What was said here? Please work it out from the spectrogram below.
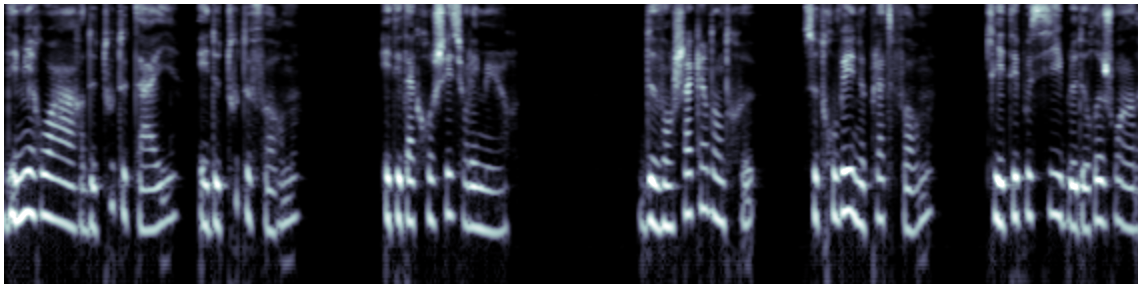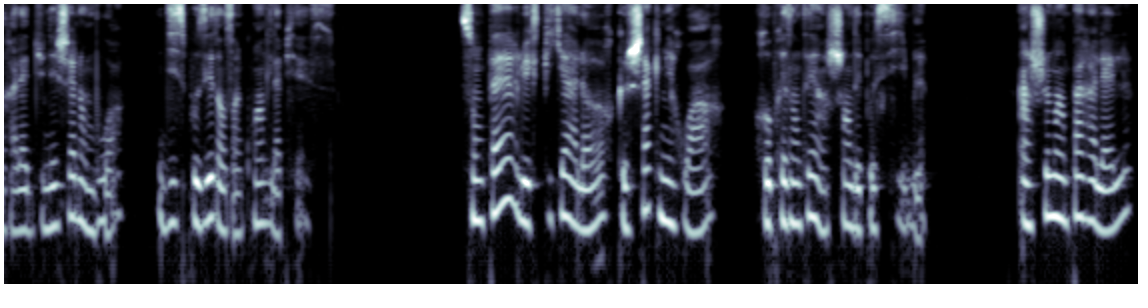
Des miroirs de toute taille et de toute forme étaient accrochés sur les murs. Devant chacun d'entre eux se trouvait une plateforme qu'il était possible de rejoindre à l'aide d'une échelle en bois disposée dans un coin de la pièce. Son père lui expliqua alors que chaque miroir représentait un champ des possibles, un chemin parallèle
